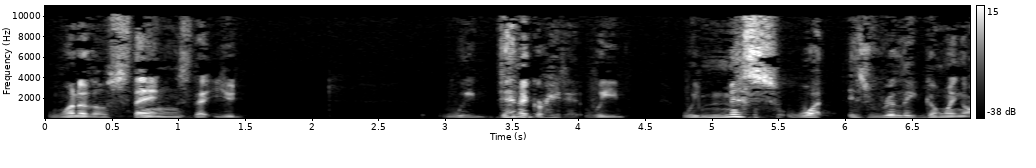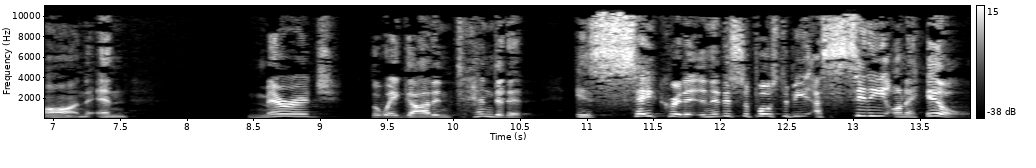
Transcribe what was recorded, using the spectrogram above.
one of those things that you, we denigrate it. We, we miss what is really going on. And marriage, the way God intended it, is sacred and it is supposed to be a city on a hill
